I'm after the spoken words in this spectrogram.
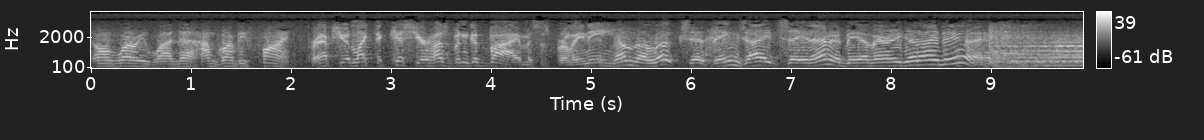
Don't worry, Wanda. I'm going to be fine. Perhaps you'd like to kiss your husband goodbye, Mrs. Ferlini. From the looks of things, I'd say that would be a very good idea.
